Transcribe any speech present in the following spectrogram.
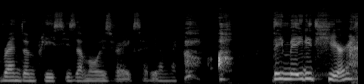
random places, I'm always very excited. I'm like, oh, they made it here.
